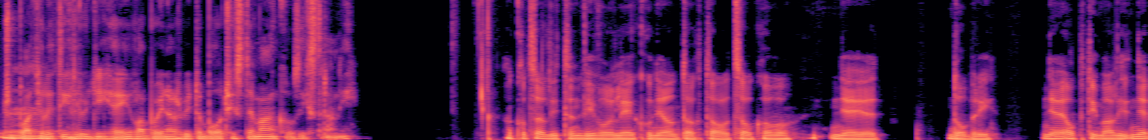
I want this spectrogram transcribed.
čo Mm. platili tých ľudí, hej, lebo ináč by to bolo čisté manko z ich strany. Ako celý ten vývoj lieku, nielen tohto, ale celkovo, nie je dobrý. Nie je optimali- nie,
